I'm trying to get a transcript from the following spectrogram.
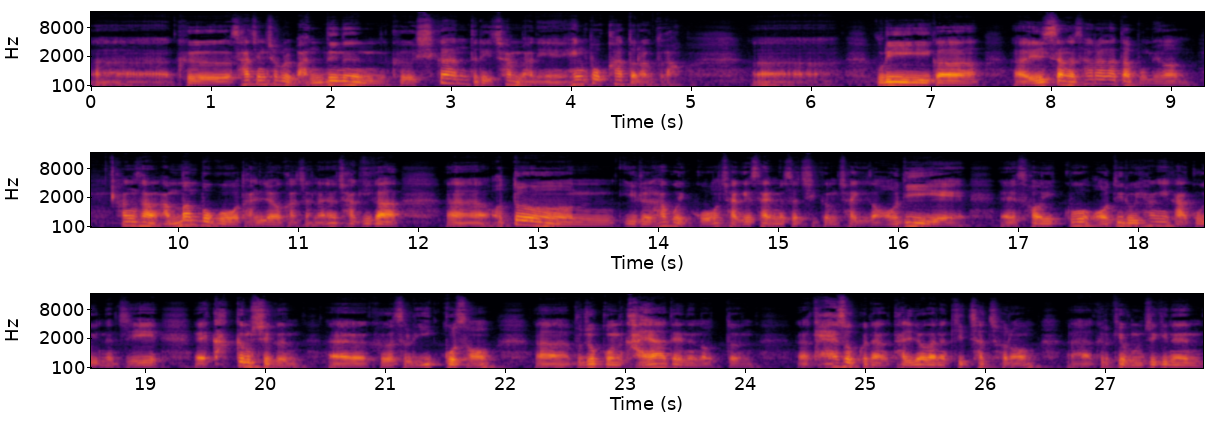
아, 그 사진첩을 만드는 그 시간들이 참 많이 행복하더라고요. 아, 우리가 일상을 살아가다 보면 항상 앞만 보고 달려가잖아요. 자기가 어, 떤 일을 하고 있고 자기 삶에서 지금 자기가 어디에 서 있고 어디로 향해 가고 있는지 가끔씩은 그것을 잊고서 어, 무조건 가야 되는 어떤 계속 그냥 달려가는 기차처럼 어, 그렇게 움직이는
